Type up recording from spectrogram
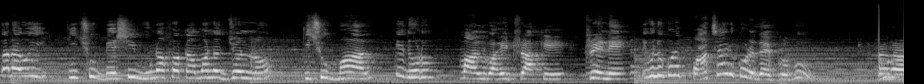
তারা ওই কিছু বেশি মুনাফা কামানোর জন্য কিছু মাল এই ধরুন মালবাহী ট্রাকে ট্রেনে এগুলো করে পাচার করে দেয় প্রভু। না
